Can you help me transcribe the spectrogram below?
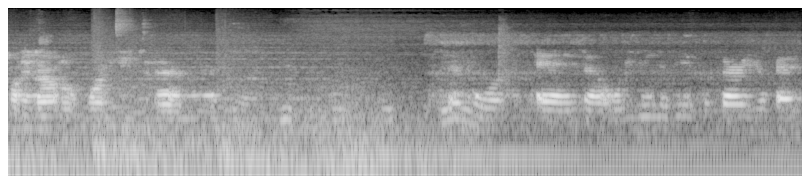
Twenty-nine oh one Eastern Avenue. And, uh, what do you mean the vehicle, sir, you okay?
